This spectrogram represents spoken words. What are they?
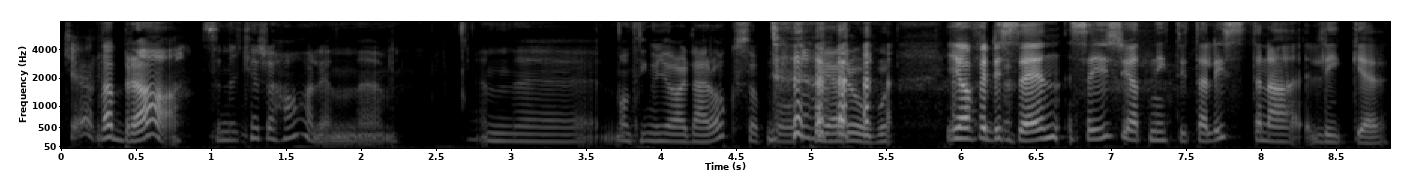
Kul. Vad bra! Så ni kanske har en, en, någonting att göra där också på PRO. ja, för det sen, sägs ju att 90-talisterna ligger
